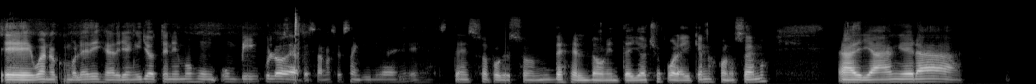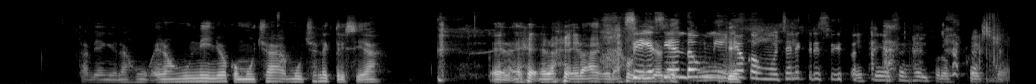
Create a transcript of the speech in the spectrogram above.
Eh, bueno, como les dije, Adrián y yo tenemos un, un vínculo, de, a pesar de no ser sanguíneo, es, es, extenso porque son desde el 98 por ahí que nos conocemos. Adrián era también era un, era un niño con mucha, mucha electricidad. Era, era, era, era Sigue siendo que, un niño que, con mucha electricidad. Es que ese es el prospecto,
